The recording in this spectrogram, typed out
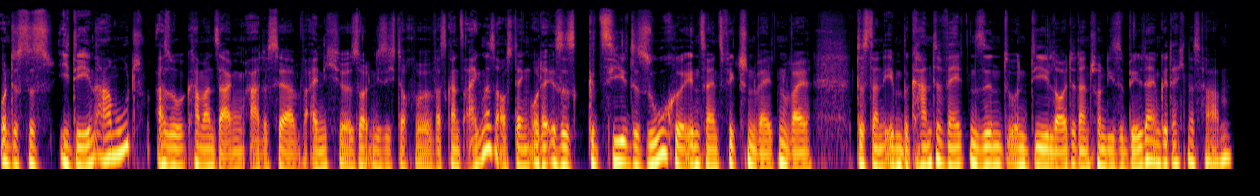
Und ist das Ideenarmut? Also kann man sagen, ah, das ist ja eigentlich sollten die sich doch äh, was ganz eigenes ausdenken oder ist es gezielte Suche in Science-Fiction-Welten, weil das dann eben bekannte Welten sind und die Leute dann schon diese Bilder im Gedächtnis haben?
